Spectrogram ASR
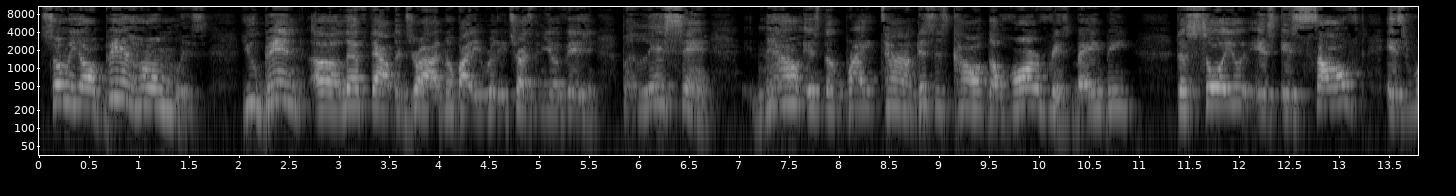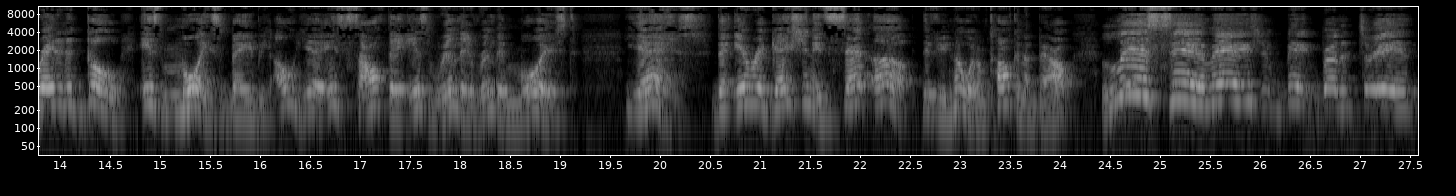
Some of y'all been homeless. You've been uh, left out to dry. Nobody really trusting your vision. But listen, now is the right time. This is called the harvest, baby. The soil is, is soft. It's ready to go. It's moist, baby. Oh, yeah, it's soft and it's really, really moist. Yes, the irrigation is set up, if you know what I'm talking about. Listen, man, it's your big brother Tren.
